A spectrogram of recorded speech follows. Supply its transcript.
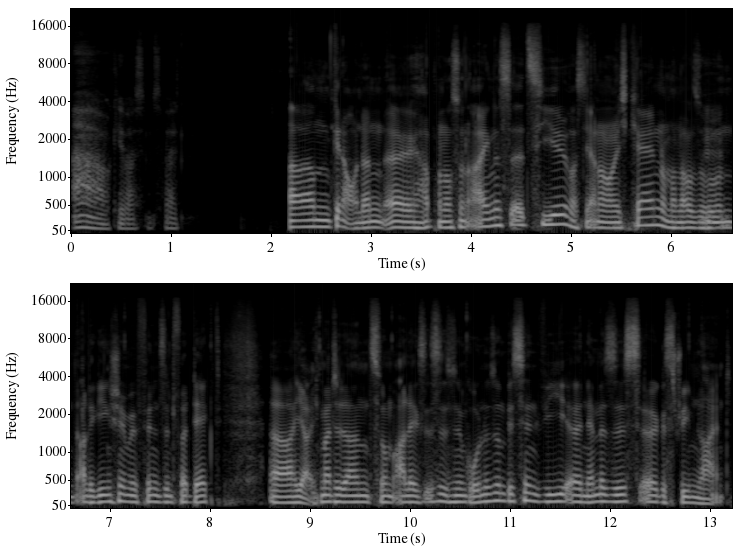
Ah, okay, was im zweiten? Ähm, genau, und dann äh, hat man noch so ein eigenes äh, Ziel, was die anderen noch nicht kennen und man auch so, Mhm. und alle Gegenstände, die wir finden, sind verdeckt. Äh, ja, ich meinte dann zum Alex, ist es im Grunde so ein bisschen wie äh, Nemesis äh, gestreamlined.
